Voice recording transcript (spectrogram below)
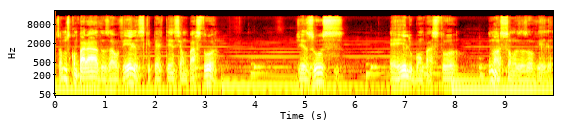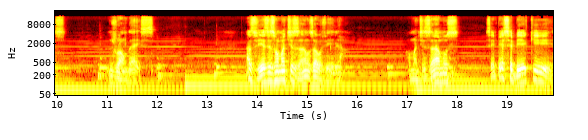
Somos comparados a ovelhas que pertencem a um pastor. Jesus é ele o bom pastor e nós somos as ovelhas. João 10. Às vezes romantizamos a ovelha. Romantizamos sem perceber que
